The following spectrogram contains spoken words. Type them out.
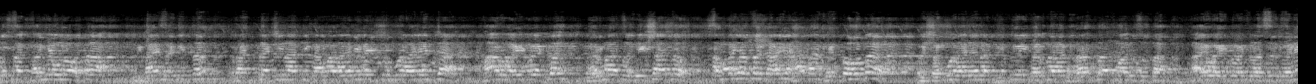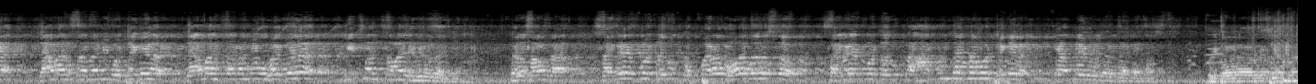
तसा खमेवला होता. मी काय सांगितलं? रक्ताची नाती कामाला आली नाही शंभर राजांच्या फार वाईट वाटलं. धर्माचं देशाचं समाजाचं कार्य हातात घेतलं होतं. पण शंभू राजांना फितुरी करणारा घरातलाच माणूस होता. काय वाईट वाटलं असेल गण्या? ज्या माणसांना मी मोठं केलं ज्या माणसांना मी उभं केलं हीच माणसं माझ्या विरोधात खरं सांग का? सगळ्यात मोठं दुःख पराभवाचं नसतं. सगळ्यात मोठं दुःख आपण त्यांना मोठं केलं की आपल्या विरोधात जाण्याचं असतं. We got seven.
